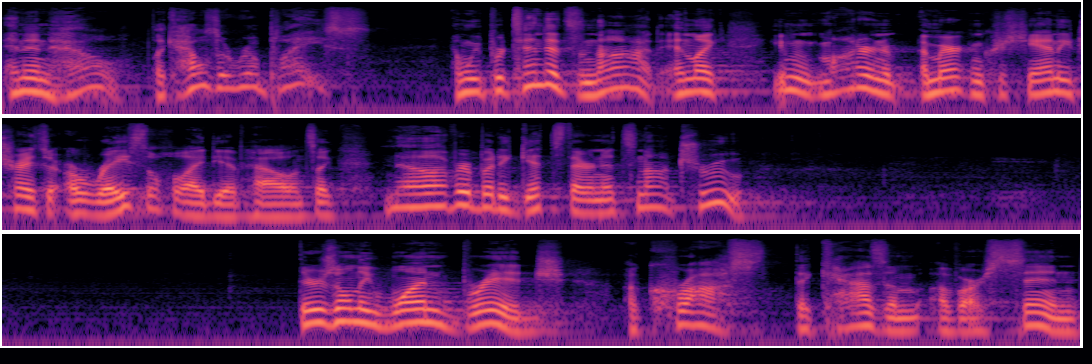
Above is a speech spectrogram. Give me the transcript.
and in hell. Like, hell's a real place. And we pretend it's not. And like, even modern American Christianity tries to erase the whole idea of hell. It's like, no, everybody gets there, and it's not true. There's only one bridge across the chasm of our sin,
